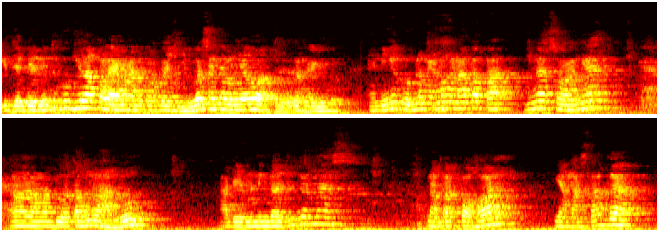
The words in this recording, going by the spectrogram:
kejadian itu gue bilang kalau emang ada korban jiwa saya tanggung jawab. Gue Iya. bilang kayak gitu. Endingnya gue bilang emang kenapa pak? Enggak soalnya eh, dua tahun lalu ada yang meninggal juga mas. Nabrak pohon yang mas tabrak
